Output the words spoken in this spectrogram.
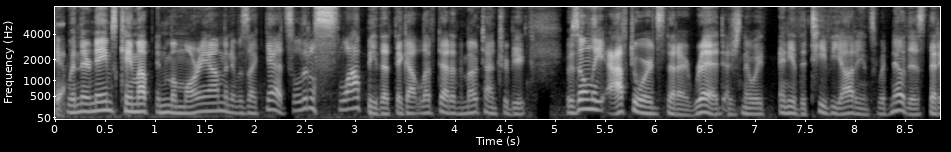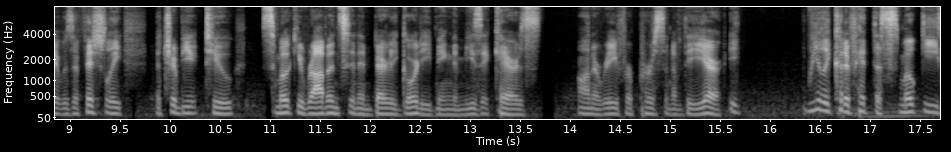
Yeah. When their names came up in memoriam, and it was like, yeah, it's a little sloppy that they got left out of the Motown tribute. It was only afterwards that I read, there's no way any of the TV audience would know this, that it was officially a tribute to Smokey Robinson and Berry Gordy being the Music Cares honoree for Person of the Year. It really could have hit the Smokey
